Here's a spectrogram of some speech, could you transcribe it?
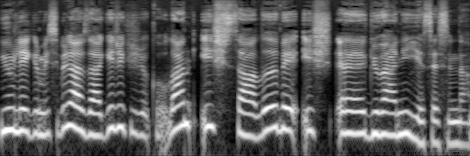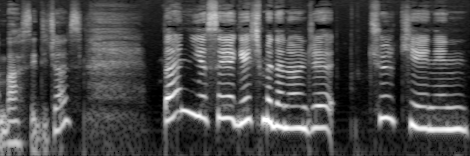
yürürlüğe girmesi biraz daha gecikecek olan iş sağlığı ve iş e, güvenliği yasasından bahsedeceğiz. Ben yasaya geçmeden önce Türkiye'nin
